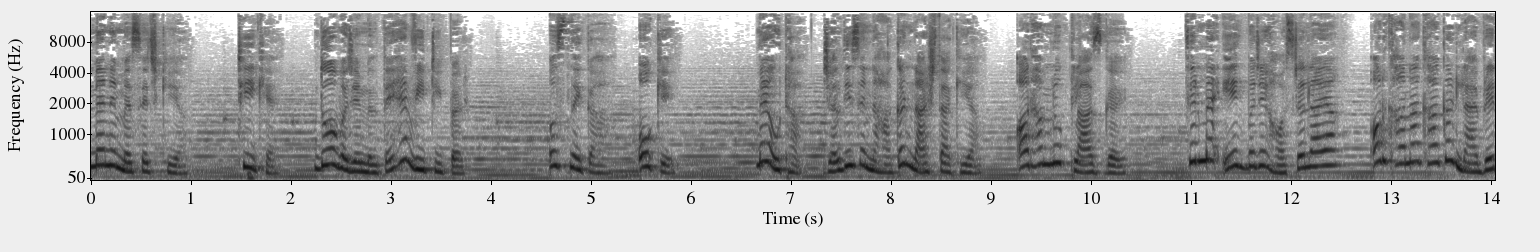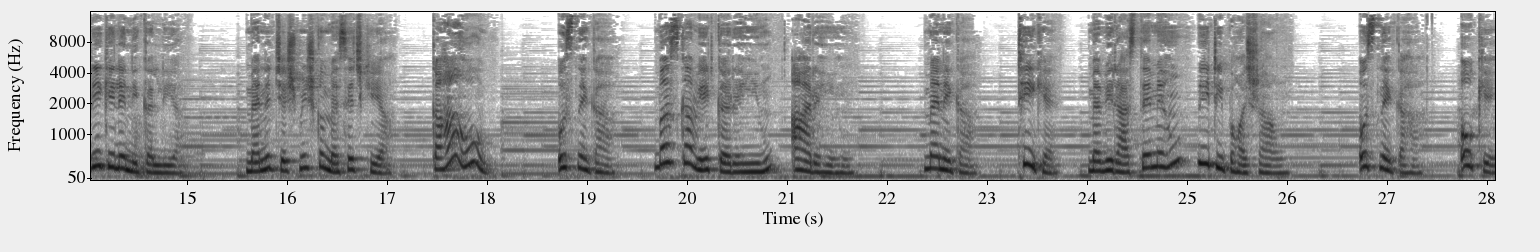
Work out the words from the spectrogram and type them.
मैंने मैसेज किया, ठीक है, दो बजे मिलते हैं वीटी पर। उसने कहा, ओके। मैं उठा, जल्दी से नहाकर नाश्ता किया, और हम लोग क्लास गए। फिर मैं एक बजे हॉस्टल आया और खाना खाकर लाइब्रेरी के लिए निकल लिया। मैंने चश्मिश को मैसेज किया, कहाँ हो? उसने कहा, बस का वेट कर रही हूँ, आ रही हूँ। मैंने कहा, ठीक है, मैं भी रास्ते में हूँ वीटी पहुँच रहा हूँ। उसने कहा, ओके,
